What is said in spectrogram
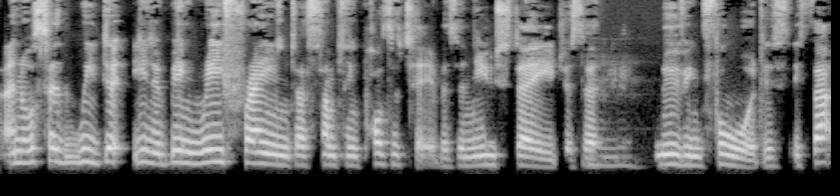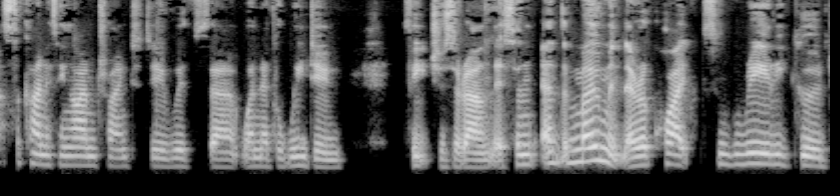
And also we do, you know, being reframed as something positive, as a new stage, as a mm. moving forward is, is that's the kind of thing I'm trying to do with uh, whenever we do features around this. And at the moment, there are quite some really good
